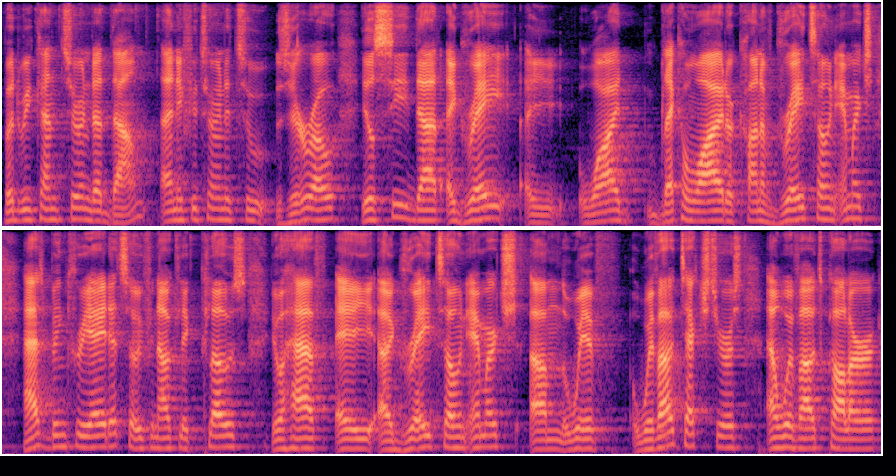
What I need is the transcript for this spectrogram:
but we can turn that down. And if you turn it to zero you'll see that a gray a white black and white or kind of gray tone image has been created. So if you now click close you'll have a, a gray tone image um, with without textures and without color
